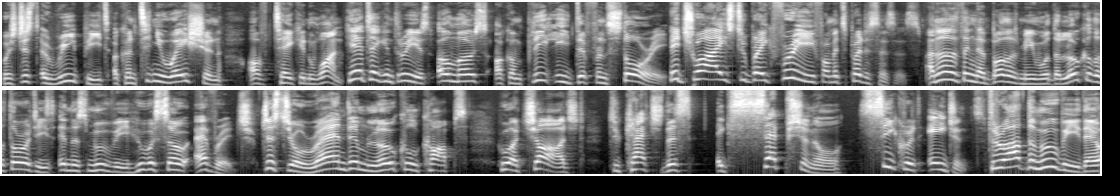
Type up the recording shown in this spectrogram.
was just a repeat, a continuation of Taken 1. Here, Taken 3 is almost a completely different story. It tries to break free from its predecessors. Another thing that bothered me were the local authorities in this movie who were so average. Just your random local cops who are charged to catch this exceptional secret agent. Throughout the movie, they're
